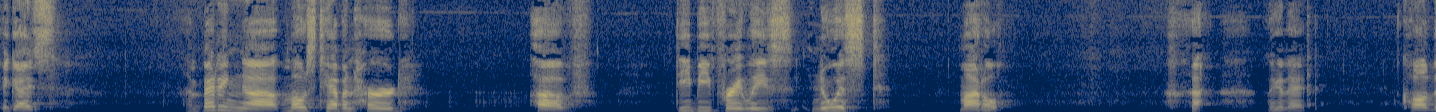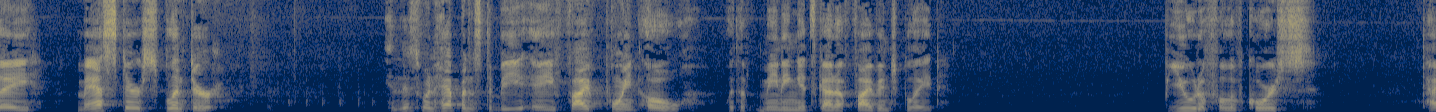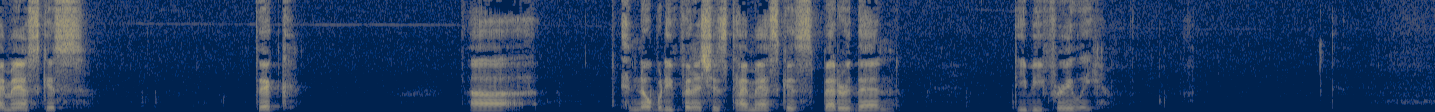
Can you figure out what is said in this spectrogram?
Hey guys, I'm betting uh, most haven't heard of DB Fraley's newest model. Look at that. Called a Master Splinter. And this one happens to be a 5.0, with a, meaning it's got a 5 inch blade. Beautiful, of course, Timascus thick. Uh, and nobody finishes Timascus better than D.B. Fraley.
